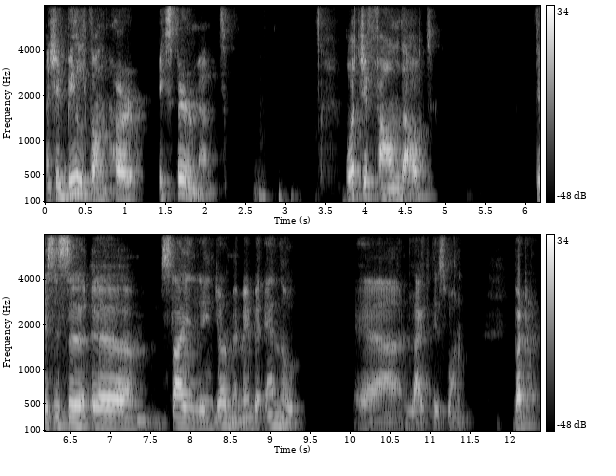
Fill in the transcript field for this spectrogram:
and she built on her experiment. What she found out, this is a, a slide in German, maybe Enno uh, like this one. But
